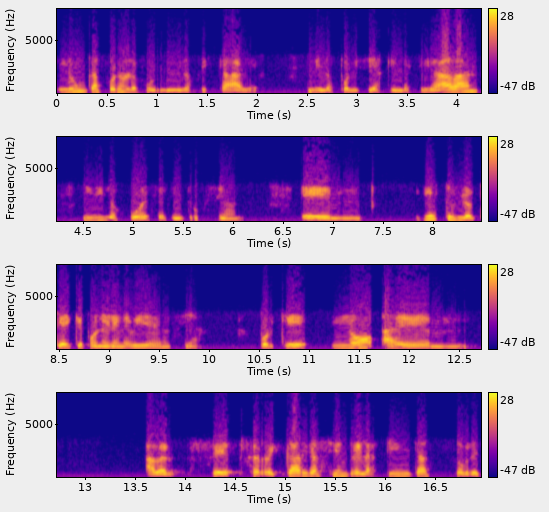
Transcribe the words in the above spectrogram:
nunca fueron los, ni los fiscales, ni los policías que investigaban, ni los jueces de instrucción. Em, y esto es lo que hay que poner en evidencia, porque no, em, a ver, se, se recarga siempre las tintas sobre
